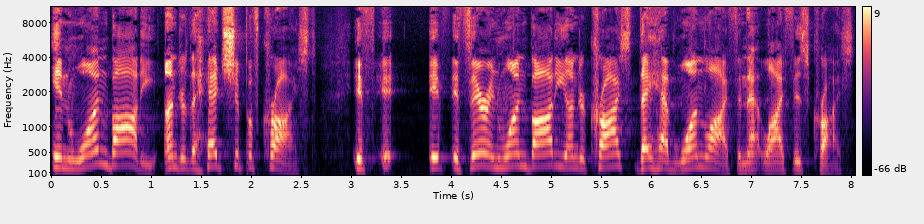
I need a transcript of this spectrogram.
in one body under the headship of Christ. If, if, if they're in one body under Christ, they have one life, and that life is Christ.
